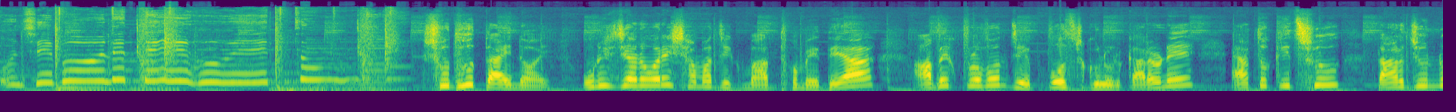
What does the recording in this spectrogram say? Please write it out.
মুঝে বলতে হুয়ে শুধু তাই নয়, উনিশ জানুয়ারি সামাজিক মাধ্যমে দেয়া আবেগপ্রবণ যে পোস্টগুলোর কারণে এত কিছু তার জন্য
